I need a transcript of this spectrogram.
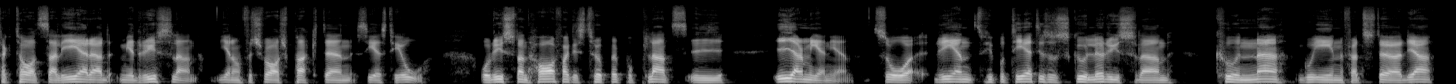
traktatsallierad med Ryssland genom försvarspakten CSTO. Och Ryssland har faktiskt trupper på plats i, i Armenien. Så rent hypotetiskt så skulle Ryssland kunna gå in för att stödja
